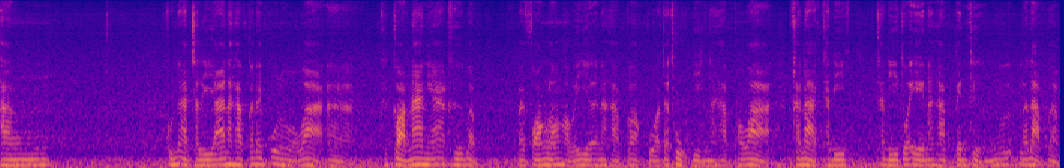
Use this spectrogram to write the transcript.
ทางคุณอัจฉริยะนะครับก็ได้พูดมาบอกว่าคือก่อนหน้านี้คือแบบไปฟ้องร้องเขาไว้เยอะนะครับ ก็กลัวจะถูกยิงนะครับ เพราะว่าขนาดคดีคดีตัวเองนะครับ เป็นถึงระดับแบบ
